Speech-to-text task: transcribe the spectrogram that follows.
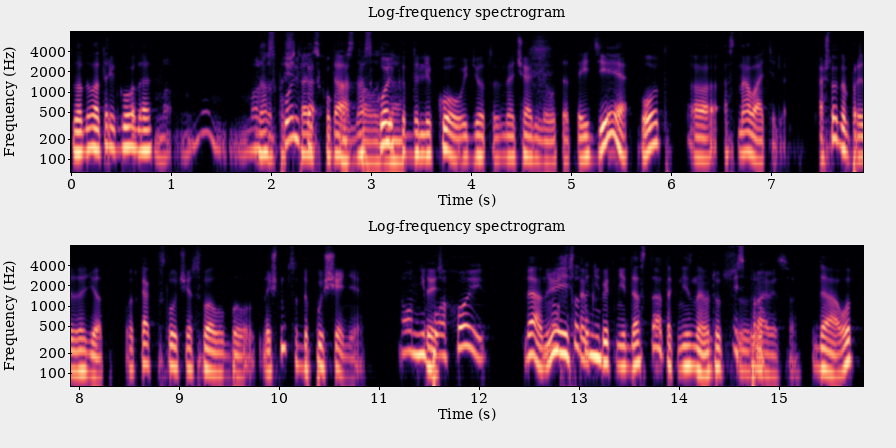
за 2-3 года, ну, можно насколько, посчитать, сколько да, осталось. насколько да. далеко уйдет изначально вот эта идея от э, основателя. А что там произойдет? Вот как в случае с Valve было. Начнутся допущения. Он есть- неплохой, Да, ну, Ну, есть там не- какой-то недостаток, не знаю, он тут... с- исправится. Да, вот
